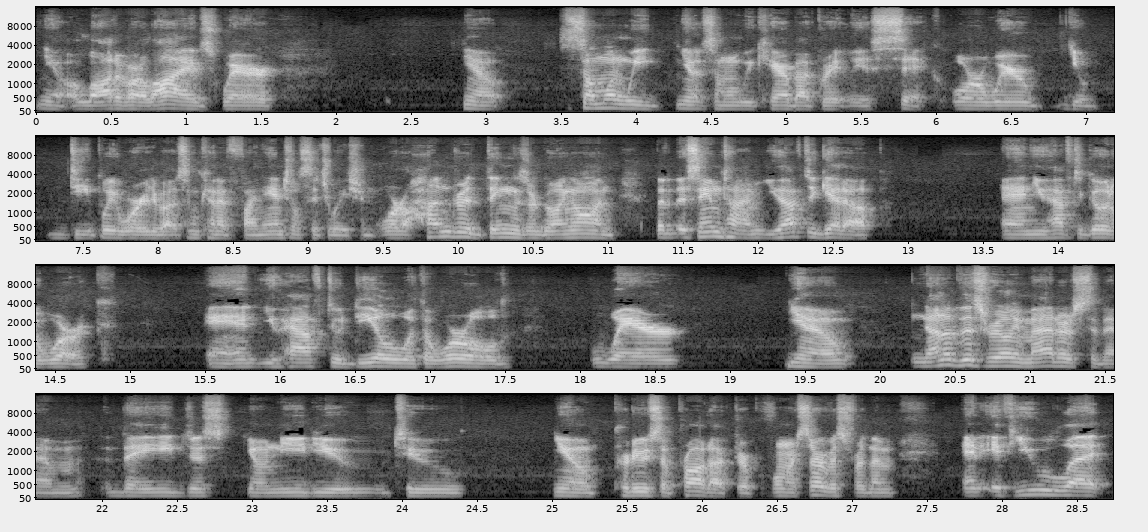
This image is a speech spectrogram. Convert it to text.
you know a lot of our lives where you know someone we you know someone we care about greatly is sick or we're you know deeply worried about some kind of financial situation or a hundred things are going on but at the same time you have to get up and you have to go to work and you have to deal with a world where you know none of this really matters to them they just you know need you to you know produce a product or perform a service for them and if you let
